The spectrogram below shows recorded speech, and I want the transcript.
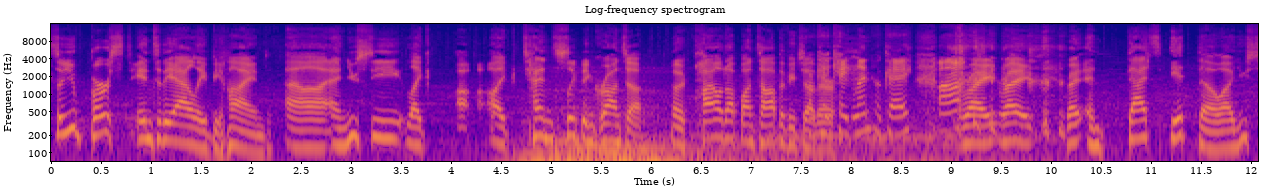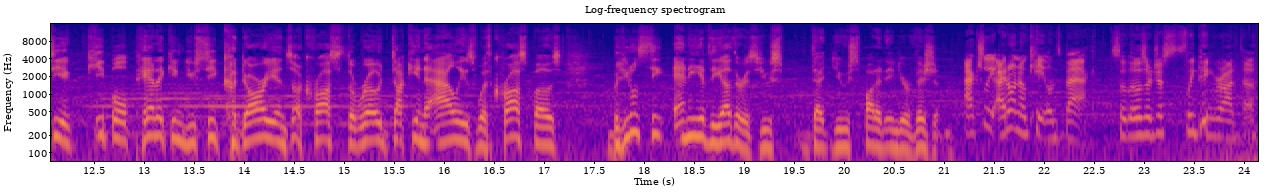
so you burst into the alley behind, uh, and you see like uh, like ten sleeping Granta uh, piled up on top of each other. okay. Caitlin. Okay. Uh, right, right, right. And That's it, though. Uh, you see people panicking. You see Kadarians across the road ducking to alleys with crossbows, but you don't see any of the others you that you spotted in your vision. Actually, I don't know Caitlin's back, so those are just sleeping Granta.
